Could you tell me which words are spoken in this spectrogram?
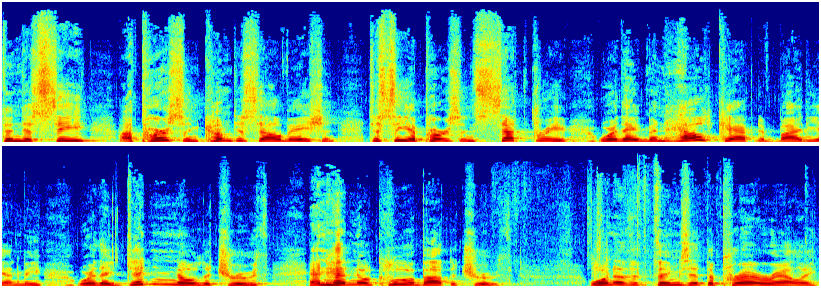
than to see a person come to salvation, to see a person set free where they've been held captive by the enemy, where they didn't know the truth and had no clue about the truth. One of the things at the prayer rally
